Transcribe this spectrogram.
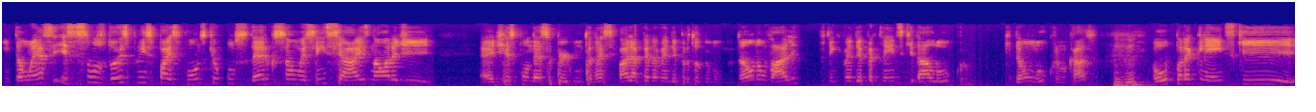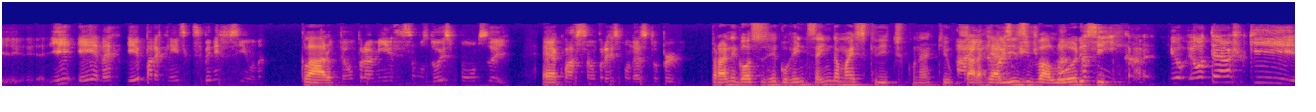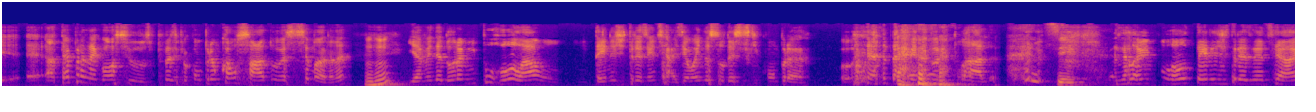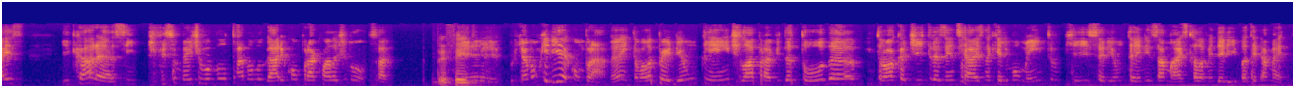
Então, esses são os dois principais pontos que eu considero que são essenciais na hora de, é, de responder essa pergunta, né? Se vale a pena vender para todo mundo. Não, não vale. Você tem que vender para clientes que dá lucro que dão lucro no caso, uhum. ou para clientes que e, e, né, e para clientes que se beneficiam, né? Claro. Então, para mim esses são os dois pontos aí é, equação para responder essa tua pergunta. Para negócios recorrentes ainda mais crítico, né? Que o ainda cara realize valor assim, e fique. cara, eu, eu até acho que é, até para negócios, por exemplo, eu comprei um calçado essa semana, né? Uhum. E a vendedora me empurrou lá um, um tênis de 300 reais. Eu ainda sou desses que compra da vendedora empurrada. Sim. Mas ela me empurrou um tênis de 300 reais e, cara, assim, dificilmente eu vou voltar no lugar e comprar com ela de novo, sabe? Perfeito. Porque, porque eu não queria comprar, né? Então ela perdeu um cliente lá para a vida toda em troca de 300 reais naquele momento, que seria um tênis a mais que ela venderia e bateria a meta.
